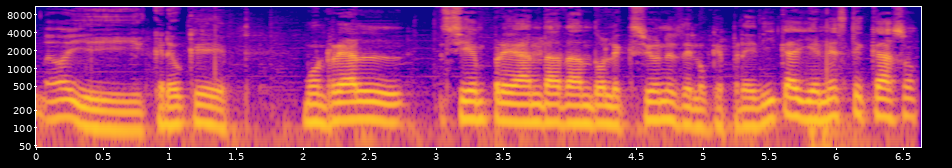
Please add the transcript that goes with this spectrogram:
¿no? Y creo que Monreal siempre anda dando lecciones de lo que predica y en este caso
